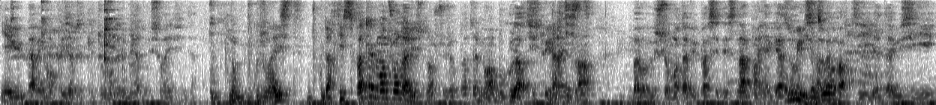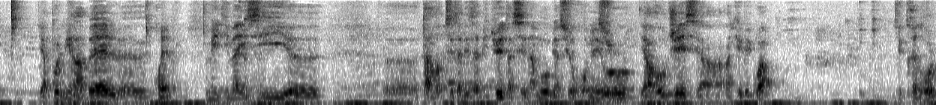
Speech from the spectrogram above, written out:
Il y a eu Mais avec grand plaisir, vous êtes tout le monde est le bienvenu sur Finza. donc beaucoup de journalistes, beaucoup d'artistes. Pas tellement de journalistes, non, je te jure, pas tellement. Beaucoup d'artistes, oui, il y en a plein. Bah, sûrement, t'as vu passer des snaps, hein. il y a Gazo Oui, qui Gazo. sera parti, il y a Dausi, il y a Paul Mirabel, euh, Incroyable. Mehdi Maizi, euh, euh, t'as, tu t'as des habitués, t'as Senamo, bien sûr, Bien sûr. Roméo, il y a Roger, c'est un, un Québécois, très drôle.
